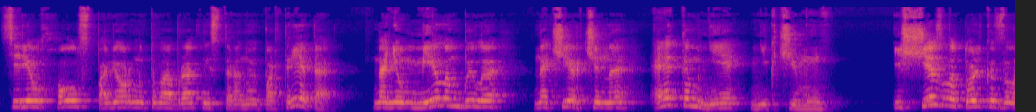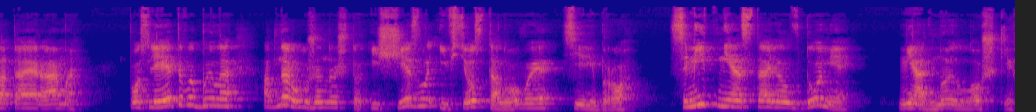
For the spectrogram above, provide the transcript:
серел холст повернутого обратной стороной портрета. На нем мелом было начерчено «Это мне ни к чему». Исчезла только золотая рама. После этого было обнаружено, что исчезло и все столовое серебро. Смит не оставил в доме ни одной ложки.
